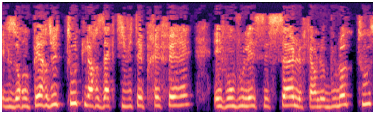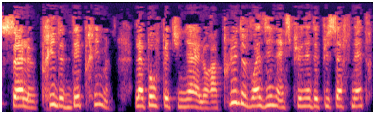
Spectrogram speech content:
Ils auront perdu toutes leurs activités préférées et vont vous laisser seuls faire le boulot tout seuls, pris de déprime. La pauvre Pétunia, elle aura plus de voisines à espionner depuis sa fenêtre,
